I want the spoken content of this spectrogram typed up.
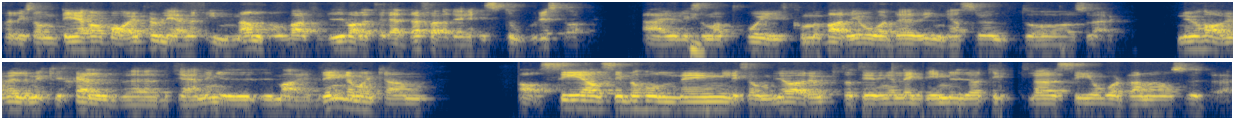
För liksom det har varit problemet innan och varför vi var lite rädda för det historiskt då, är ju liksom att oj, kommer varje order ringas runt och sådär. Nu har vi väldigt mycket självbetjäning i, i MyBring där man kan ja, se all sin behållning, liksom, göra uppdateringar, lägga in nya artiklar, se ordrarna och så vidare.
